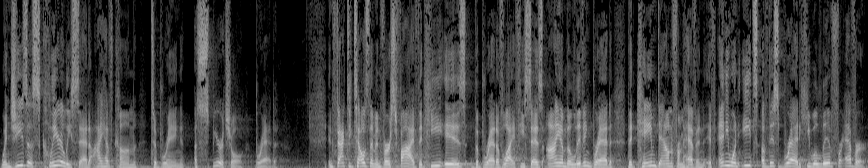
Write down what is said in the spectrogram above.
when Jesus clearly said, I have come to bring a spiritual bread. In fact, he tells them in verse 5 that he is the bread of life. He says, I am the living bread that came down from heaven. If anyone eats of this bread, he will live forever.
